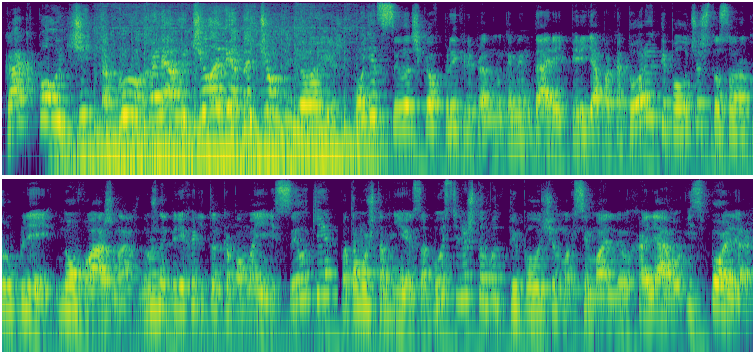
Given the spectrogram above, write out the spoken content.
Как получить такую халяву, человек, о чем ты говоришь? Будет ссылочка в прикрепленном комментарии, перейдя по которой ты получишь 140 рублей. Но важно, нужно переходить только по моей ссылке, потому что мне ее забустили, чтобы ты получил максимальную халяву. И спойлер,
